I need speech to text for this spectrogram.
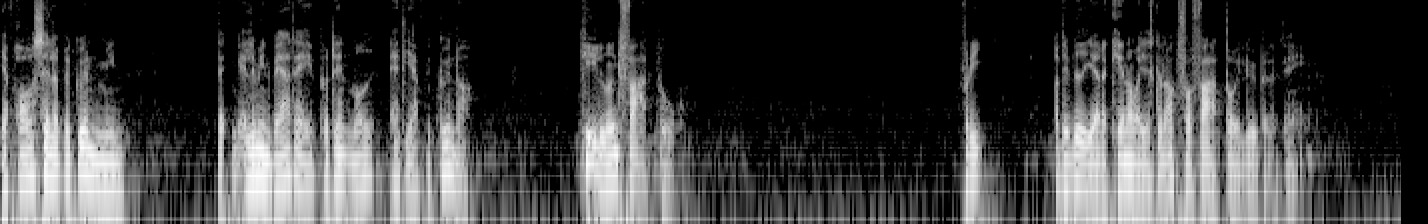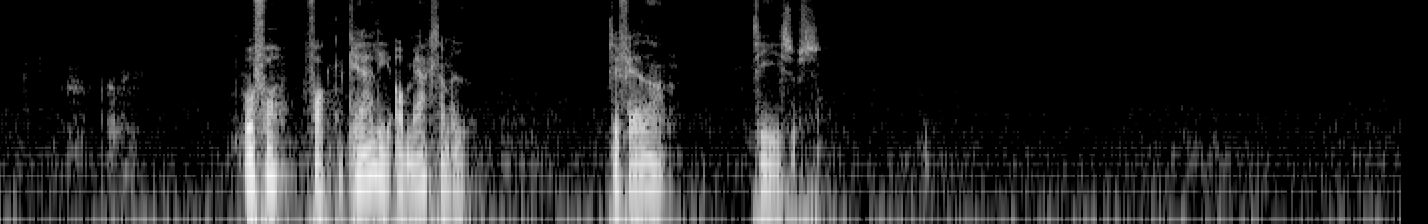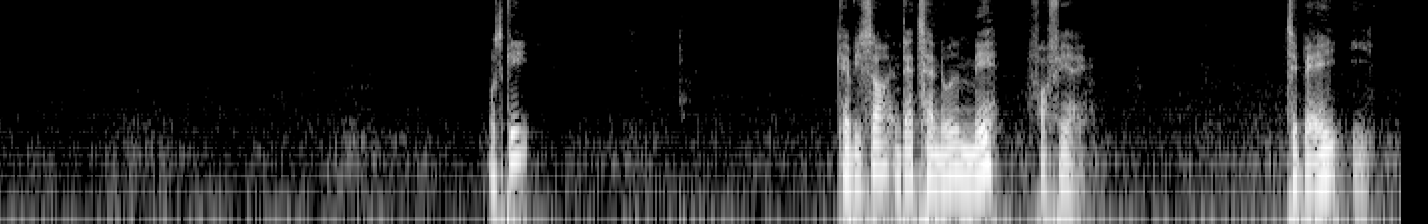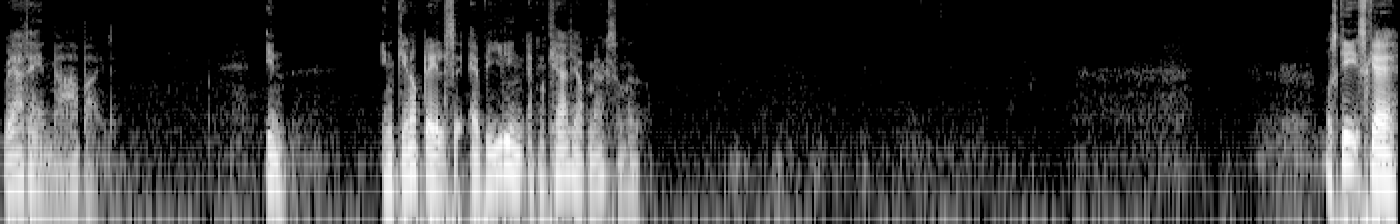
Jeg prøver selv at begynde min, alle min hverdag på den måde, at jeg begynder helt uden fart på. Fordi, og det ved jeg, der kender mig, jeg skal nok få fart på i løbet af dagen. Hvorfor? For den kærlige opmærksomhed til faderen, til Jesus. Måske kan vi så endda tage noget med fra ferien. Tilbage i hverdagen med arbejde. En, en genopdagelse af hvilen af den kærlige opmærksomhed. Måske skal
